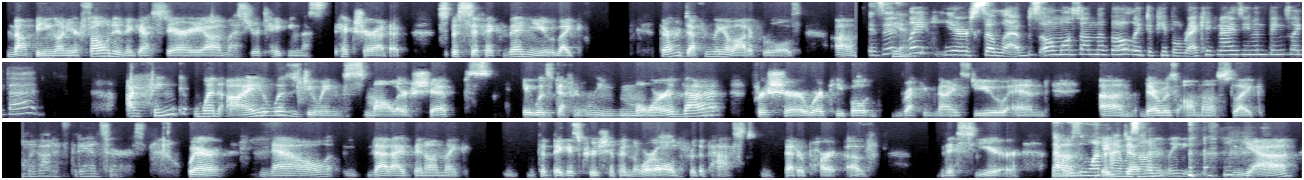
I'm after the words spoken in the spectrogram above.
not being on your phone in a guest area unless you're taking a picture at a specific venue. Like there are definitely a lot of rules. Um, Is it yeah. like your celebs almost on the boat? Like, do people recognize even things like that? I think when I was doing smaller ships, it was definitely more that for sure, where people recognized you and um, there was almost like, oh my God, it's the dancers. Where now that I've been on like the biggest cruise ship in the world for the past better part of this year. That was the um, one I was definitely, yeah.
